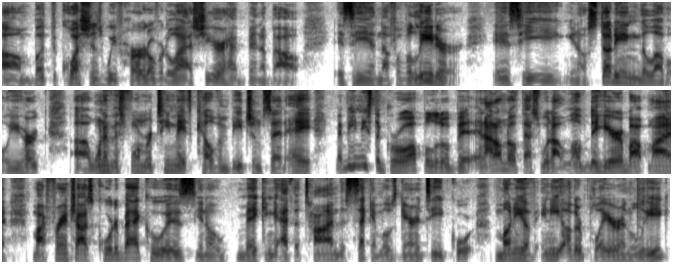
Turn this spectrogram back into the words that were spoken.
um, but the questions we've heard over the last year have been about: Is he enough of a leader? Is he you know studying the level? You heard uh, one of his former teammates, Kelvin Beachum, said, "Hey, maybe he needs to grow up a little bit." And I don't know if that's what I love to hear about my my franchise quarterback, who is you know making at the time the second most guaranteed qu- money of any other player in the league,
